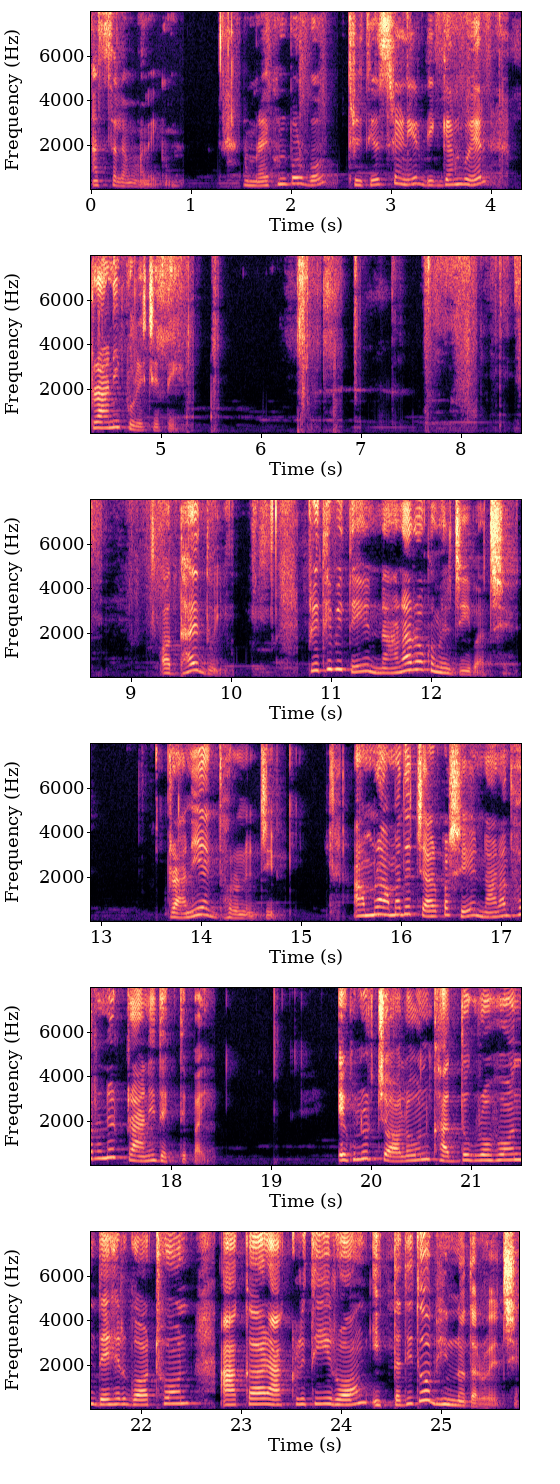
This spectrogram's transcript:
আসসালামু আলাইকুম। আমরা এখন পড়ব তৃতীয় শ্রেণির বিজ্ঞান বইয়ের প্রাণী পরিচিতি। অধ্যায় দুই। পৃথিবীতে নানা রকমের জীব আছে। প্রাণী এক ধরনের জীব। আমরা আমাদের চারপাশে নানা ধরনের প্রাণী দেখতে পাই। এগুলোর চলন, খাদ্য গ্রহণ, দেহের গঠন, আকার, আকৃতি, রং ইত্যাদিতেও ভিন্নতা রয়েছে।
